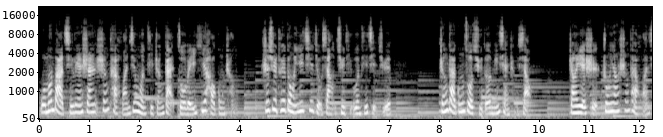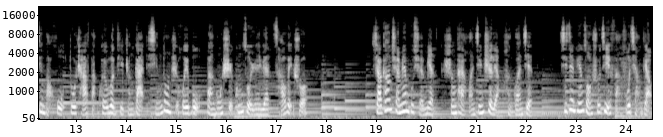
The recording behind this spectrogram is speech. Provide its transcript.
我们把祁连山生态环境问题整改作为一号工程。持续推动一七九项具体问题解决，整改工作取得明显成效。张掖市中央生态环境保护督查反馈问题整改行动指挥部办公室工作人员曹伟说：“小康全面不全面，生态环境质量很关键。习近平总书记反复强调，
